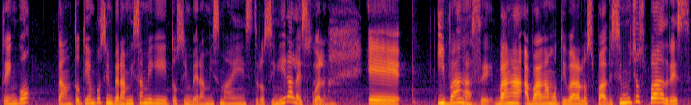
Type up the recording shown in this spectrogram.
tengo tanto tiempo sin ver a mis amiguitos, sin ver a mis maestros, sin ir a la escuela. Eh, y van a hacer, van a, van a motivar a los padres. Y muchos padres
